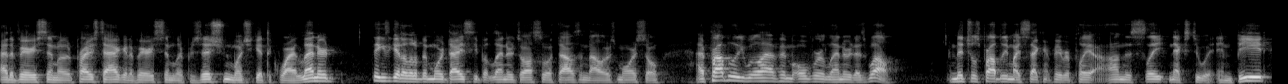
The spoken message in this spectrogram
at a very similar price tag at a very similar position. Once you get to Kawhi Leonard, things get a little bit more dicey, but Leonard's also $1,000 more. So I probably will have him over Leonard as well. Mitchell's probably my second favorite play on the slate next to Embiid.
